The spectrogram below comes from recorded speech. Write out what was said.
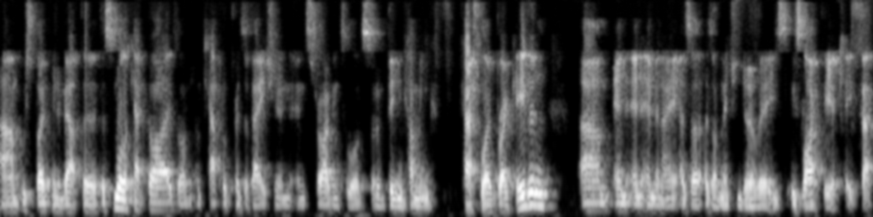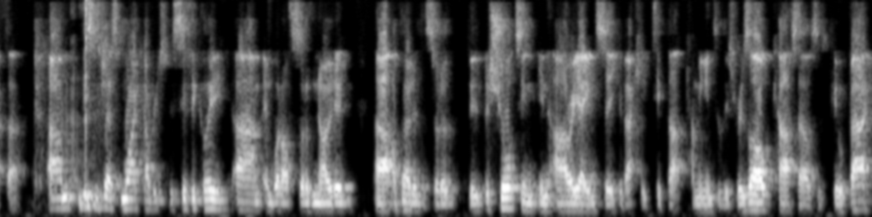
Um, we've spoken about the, the smaller cap guys on, on, capital preservation and striving towards sort of becoming cash flow break even. Um, and, and M&A, as I, as I mentioned earlier, is, is likely a key factor. Um, this is just my coverage specifically um, and what I've sort of noted. Uh, I've noted that sort of the, the shorts in, in REA and SEEK have actually ticked up coming into this result. Carsales has peeled back.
